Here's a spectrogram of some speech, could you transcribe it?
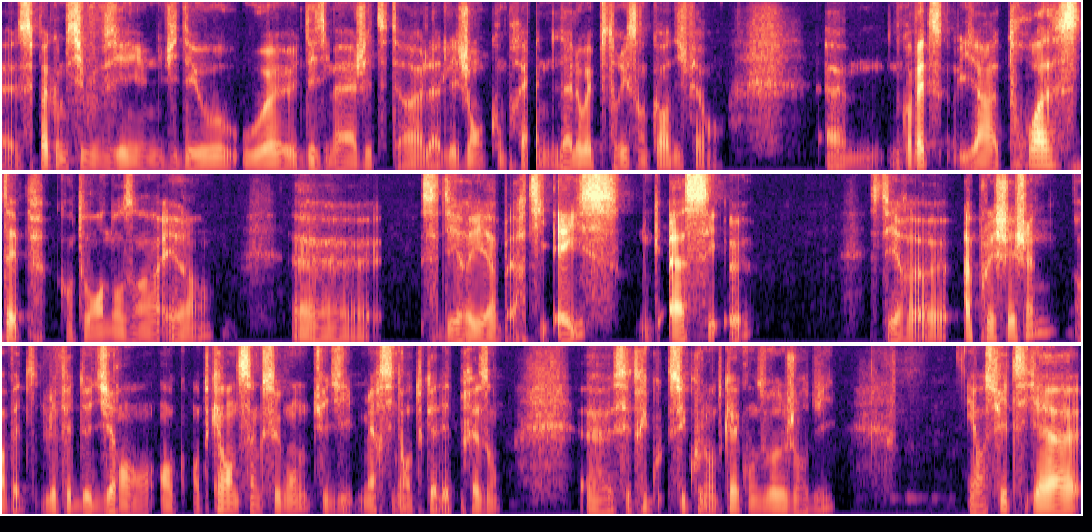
Euh, c'est pas comme si vous faisiez une vidéo ou euh, des images, etc. Là, les gens comprennent. Là, la web story, c'est encore différent. Euh, donc en fait, il y a trois steps quand on rentre dans un R1. Euh, c'est-à-dire il y a la partie ACE, donc ACE, c'est-à-dire euh, appreciation, en fait, le fait de dire en, 45 secondes, tu dis merci en tout cas d'être présent. c'est cool en tout cas qu'on se voit aujourd'hui. Et ensuite, il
